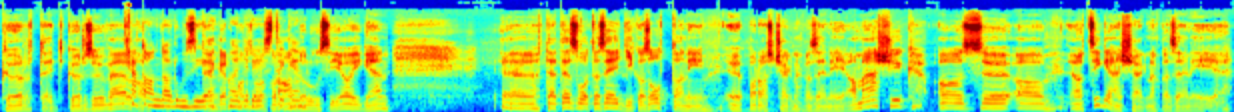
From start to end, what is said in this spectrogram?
kört egy körzővel. Hát Andalúzia nagy részt, akkor Andalúzia, igen. Tehát ez volt az egyik, az ottani parasztságnak a zenéje. A másik az a, a cigányságnak a zenéje,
